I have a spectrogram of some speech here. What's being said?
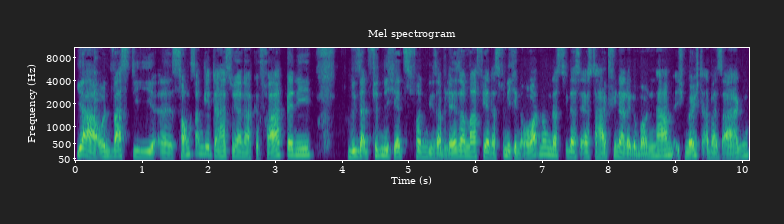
Ja, und was die äh, Songs angeht, da hast du ja nachgefragt, Benny wie gesagt, finde ich jetzt von dieser Bläser-Mafia, das finde ich in Ordnung, dass sie das erste Halbfinale gewonnen haben. Ich möchte aber sagen,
